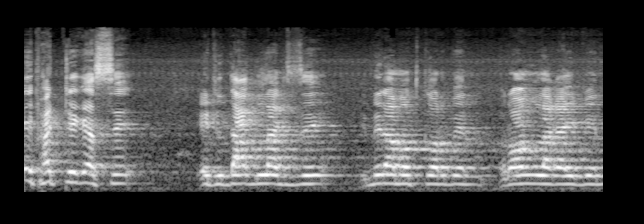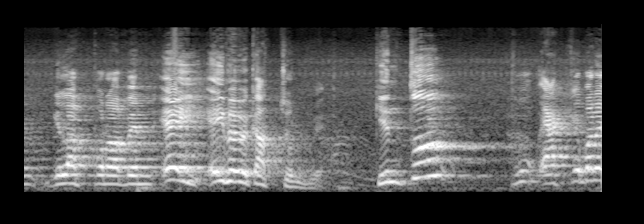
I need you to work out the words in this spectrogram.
এই ফাটে গেছে, একটু দাগ লাগছে, মেরামত করবেন, রং লাগাইবেন, গেলাপ পরাবেন, এই, এইভাবে কাজ চলবে। কিন্তু একেবারে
